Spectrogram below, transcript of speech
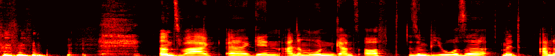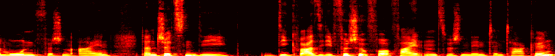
Und zwar äh, gehen Anemonen ganz oft Symbiose mit Anemonenfischen ein. Dann schützen die, die quasi die Fische vor Feinden zwischen den Tentakeln.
